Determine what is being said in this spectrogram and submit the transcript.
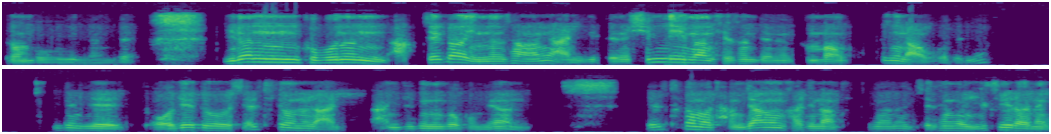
그런 부분이 있는데 이런 부분은 악재가 있는 상황이 아니기 때문에 심리만 개선되면 금방 폭등이 나오거든요. 근데 이제 어제도 셀트리온을 안, 안 죽이는 거 보면 셀트가 뭐 당장은 가진 않겠지만은 제 생각에 일주일 안에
